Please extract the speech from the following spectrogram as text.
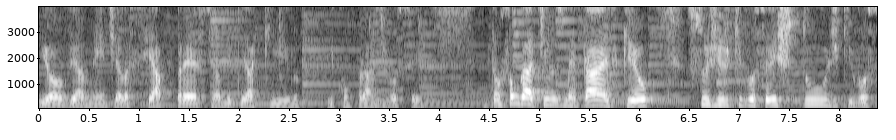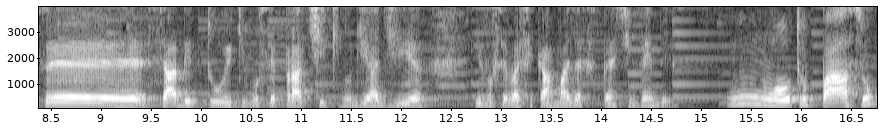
e, obviamente, ela se apressa em obter aquilo e comprar de você. Então, são gatilhos mentais que eu sugiro que você estude, que você se habitue, que você pratique no dia a dia e você vai ficar mais expert em vender. Um outro passo,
